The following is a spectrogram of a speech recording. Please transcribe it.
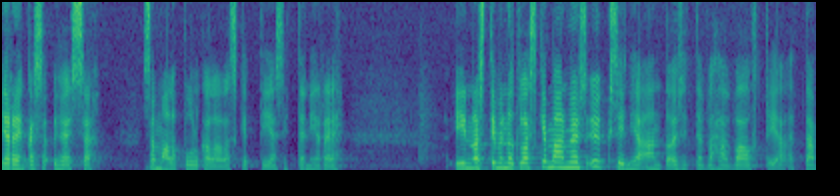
Jaren kanssa yhdessä samalla pulkalla laskettiin, ja sitten Jare innosti minut laskemaan myös yksin ja antoi sitten vähän vauhtia. Että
